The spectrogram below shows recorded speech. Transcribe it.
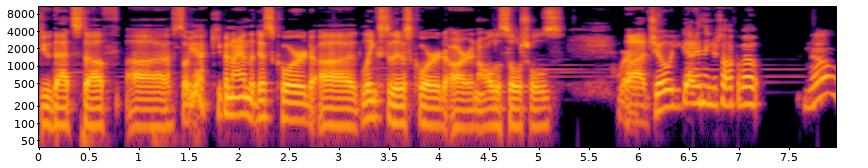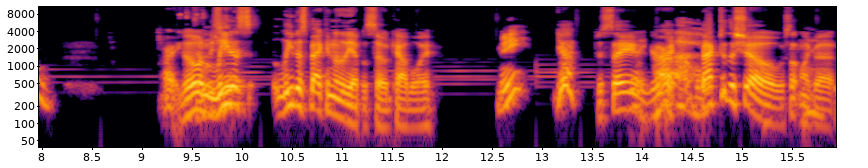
do that stuff. Uh, so yeah, keep an eye on the Discord. Uh, links to the Discord are in all the socials. Uh, Joe, you got anything to talk about? No. All right, go and lead here. us lead us back into the episode, Cowboy. Me? Yeah, just say, Yeah, all you're right, right. back to the show, or something like that.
